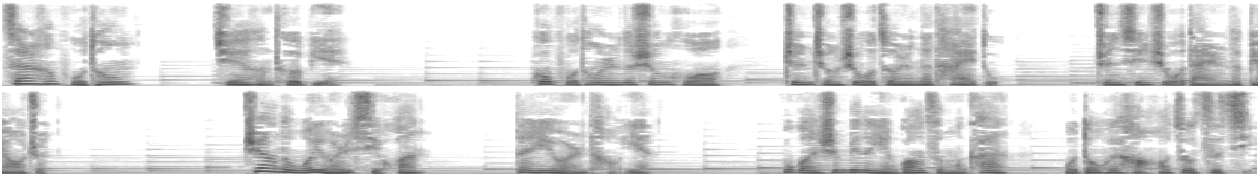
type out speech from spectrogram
虽然很普通，却也很特别。过普通人的生活，真诚是我做人的态度，真心是我待人的标准。这样的我，有人喜欢，但也有人讨厌。不管身边的眼光怎么看，我都会好好做自己。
